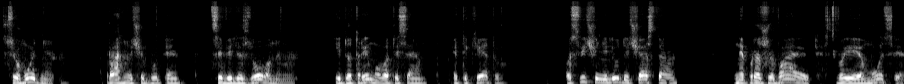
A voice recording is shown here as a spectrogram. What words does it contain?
Сьогодні, прагнучи бути цивілізованими і дотримуватися етикету, освічені люди часто не проживають свої емоції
